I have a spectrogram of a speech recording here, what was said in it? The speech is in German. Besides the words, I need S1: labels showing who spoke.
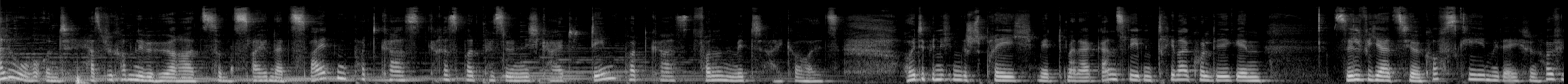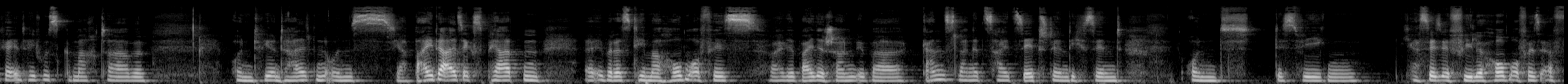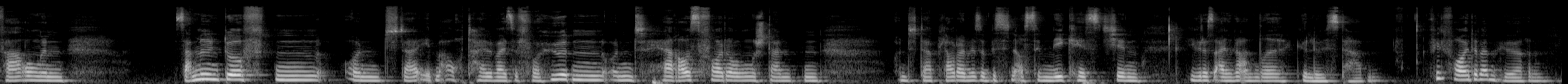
S1: Hallo und herzlich willkommen, liebe Hörer, zum 202. Podcast Charisma Persönlichkeit, dem Podcast von und mit Heike Holz. Heute bin ich im Gespräch mit meiner ganz lieben Trainerkollegin Silvia Zielkowski, mit der ich schon häufiger Interviews gemacht habe. Und wir unterhalten uns ja beide als Experten äh, über das Thema Homeoffice, weil wir beide schon über ganz lange Zeit selbstständig sind und deswegen ja sehr, sehr viele Homeoffice-Erfahrungen sammeln durften und da eben auch teilweise vor Hürden und Herausforderungen standen. Und da plaudern wir so ein bisschen aus dem Nähkästchen, wie wir das eine oder andere gelöst haben. Viel Freude beim Hören.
